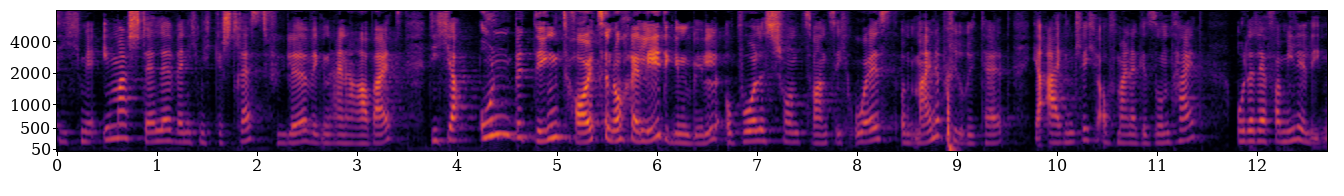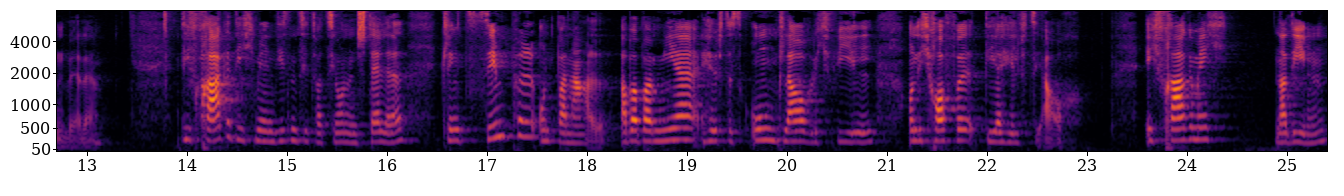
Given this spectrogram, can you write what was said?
die ich mir immer stelle, wenn ich mich gestresst fühle wegen einer Arbeit, die ich ja unbedingt heute noch erledigen will, obwohl es schon 20 Uhr ist und meine Priorität ja eigentlich auf meiner Gesundheit oder der Familie liegen würde. Die Frage, die ich mir in diesen Situationen stelle, klingt simpel und banal, aber bei mir hilft es unglaublich viel und ich hoffe, dir hilft sie auch. Ich frage mich, Nadine,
